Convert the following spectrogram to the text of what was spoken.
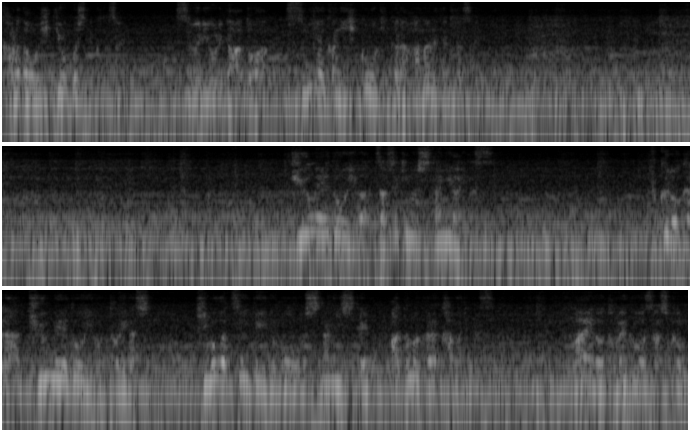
体を引き起こしてください。滑り降りた後は速やかに飛行機から離れてください。救命胴衣は座席の下にあります。袋から救命胴衣を取り出し紐がついている方を下にして頭からかぶります。前の留め具を差し込み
